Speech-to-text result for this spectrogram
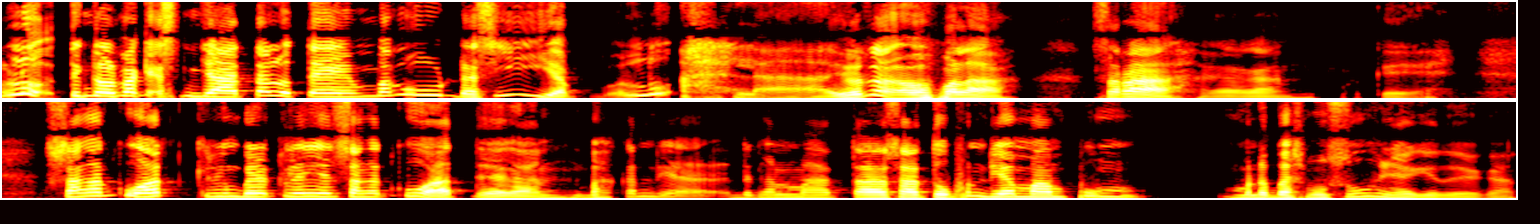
lu tinggal pakai senjata lu tembak udah siap. Lu ah lah yaudah apalah. Serah ya kan. Oke. Sangat kuat King Berkeley sangat kuat ya kan. Bahkan dia dengan mata satu pun dia mampu menebas musuhnya gitu ya kan.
